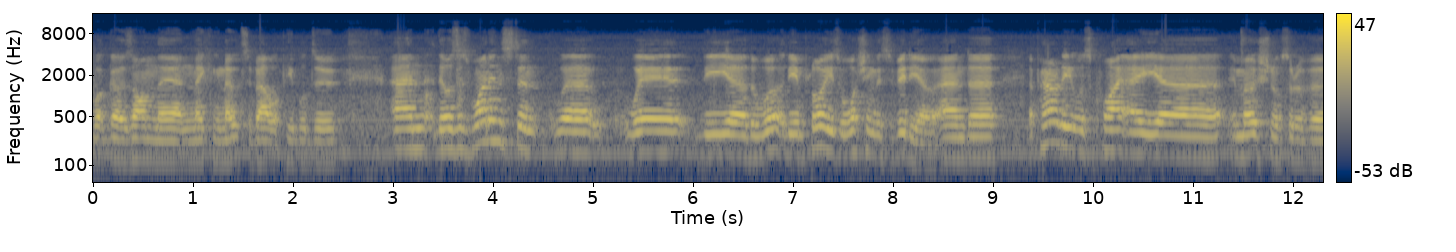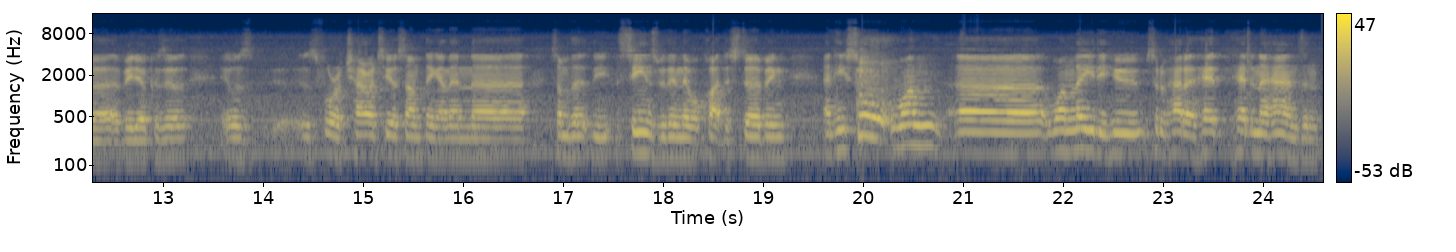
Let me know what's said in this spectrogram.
what goes on there and making notes about what people do. And there was this one instant where where the the the employees were watching this video, and apparently it was quite a uh, emotional sort of uh, a video because it, it was it was for a charity or something, and then uh, some of the, the, the scenes within there were quite disturbing. And he saw one uh, one lady who sort of had her head head in her hands, and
